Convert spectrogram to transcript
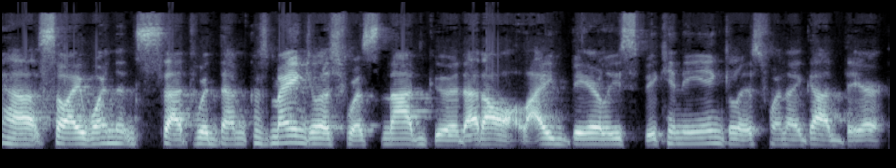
Uh, so I went and sat with them because my English was not good at all. I barely speak any English when I got there.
